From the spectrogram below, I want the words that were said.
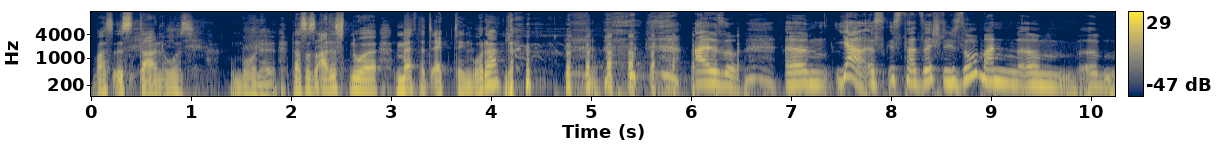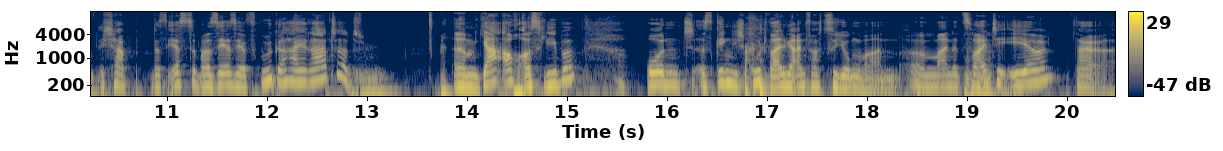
Was ist da los, Mone? Das ist alles nur Method Acting, oder? also, ähm, ja, es ist tatsächlich so, man, ähm, ähm, ich habe das erste Mal sehr, sehr früh geheiratet. Ähm, ja, auch aus Liebe. Und es ging nicht gut, weil wir einfach zu jung waren. Ähm, meine zweite mhm. Ehe, da,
